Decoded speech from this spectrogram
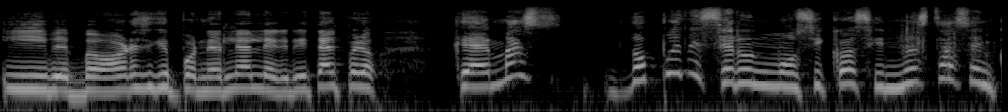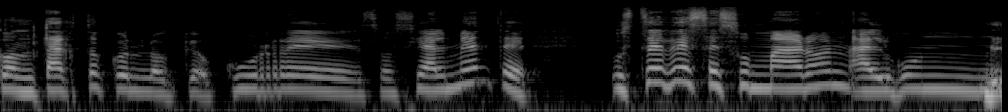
y ahora sí que ponerle alegría y tal, pero que además no puedes ser un músico si no estás en contacto con lo que ocurre socialmente. ¿Ustedes se sumaron a algún Mi-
